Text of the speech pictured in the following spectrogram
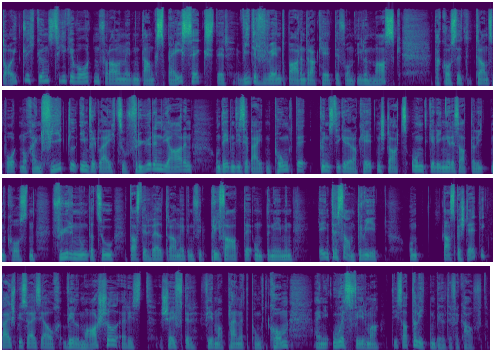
deutlich günstiger geworden, vor allem eben dank SpaceX, der wiederverwendbaren Rakete von Elon Musk. Da kostet der Transport noch ein Viertel im Vergleich zu früheren Jahren und eben diese beiden Punkte, günstigere Raketenstarts und geringere Satellitenkosten, führen nun dazu, dass der Weltraum eben für private Unternehmen interessanter wird. Das bestätigt beispielsweise auch Will Marshall. Er ist Chef der Firma Planet.com, eine US-Firma, die Satellitenbilder verkauft.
